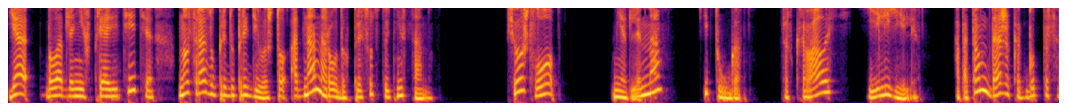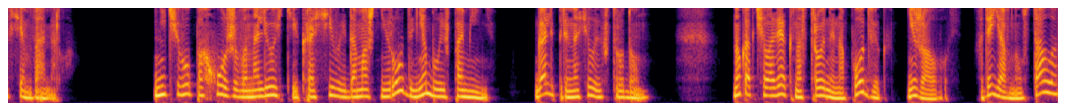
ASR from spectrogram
Я была для них в приоритете, но сразу предупредила, что одна на родах присутствовать не стану. Все шло медленно и туго. Раскрывалось еле-еле. А потом даже как будто совсем замерло. Ничего похожего на легкие, красивые домашние роды не было и в помине. Галя переносила их с трудом но как человек, настроенный на подвиг, не жаловалась, хотя явно устала,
